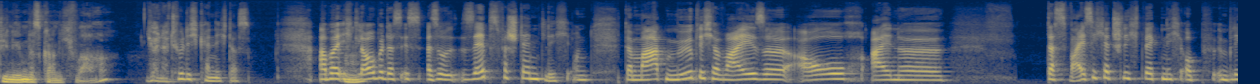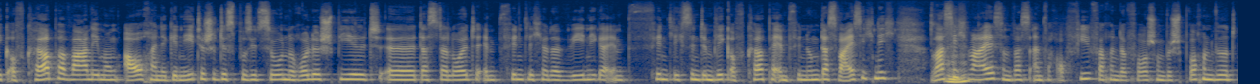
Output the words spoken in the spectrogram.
die nehmen das gar nicht wahr? Ja, natürlich kenne ich das. Aber ich mhm. glaube, das ist also selbstverständlich. Und da mag möglicherweise auch eine, das weiß ich jetzt schlichtweg nicht, ob im Blick auf Körperwahrnehmung auch eine genetische Disposition eine Rolle spielt, äh, dass da Leute empfindlicher oder weniger empfindlich sind im Blick auf Körperempfindung. Das weiß ich nicht. Was mhm. ich weiß und was einfach auch vielfach in der Forschung besprochen wird,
